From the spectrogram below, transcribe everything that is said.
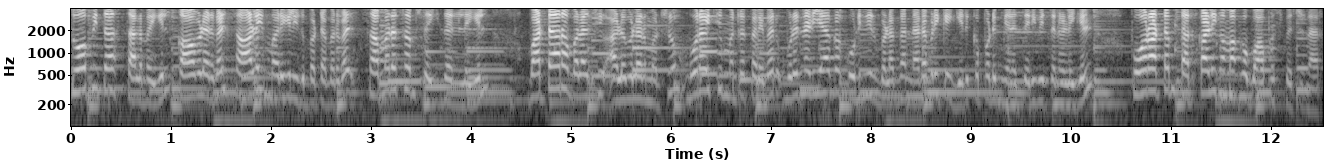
சோபிதாஸ் தலைமையில் காவலர்கள் சாலை மறியல் ஈடுபட்டவர்கள் சமரசம் செய்த நிலையில் வட்டார வளர்ச்சி அலுவலர் மற்றும் ஊராட்சி மன்ற தலைவர் உடனடியாக குடிநீர் வழங்க நடவடிக்கை எடுக்கப்படும் என தெரிவித்த நிலையில் போராட்டம் தற்காலிகமாக வாபஸ் பெற்றனர்.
